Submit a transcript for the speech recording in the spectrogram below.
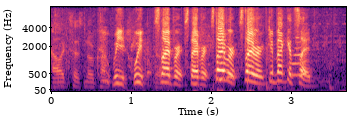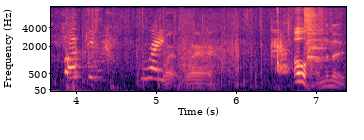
Alex has no We, confirmation. we, sniper, sniper, sniper, sniper, get back inside. Fucking Christ. Where? Where? Oh, On the move.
